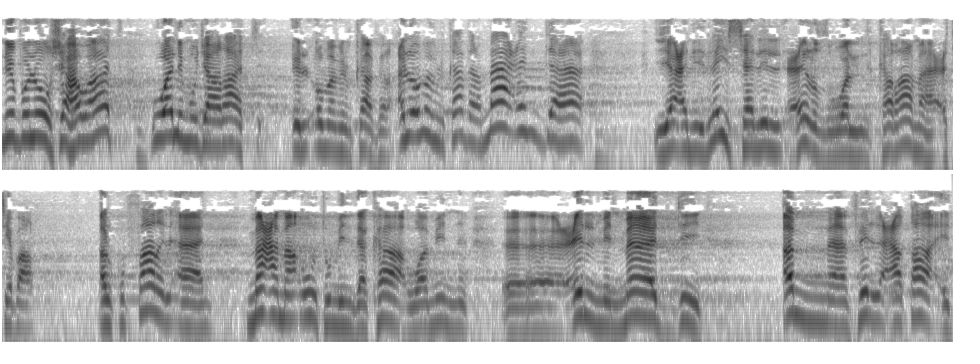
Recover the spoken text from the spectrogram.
لبلوغ شهوات ولمجاراة الأمم الكافرة. الأمم الكافرة ما عندها يعني ليس للعرض والكرامة اعتبار. الكفار الآن مع ما أوتوا من ذكاء ومن آه، علم مادي أما في العقائد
